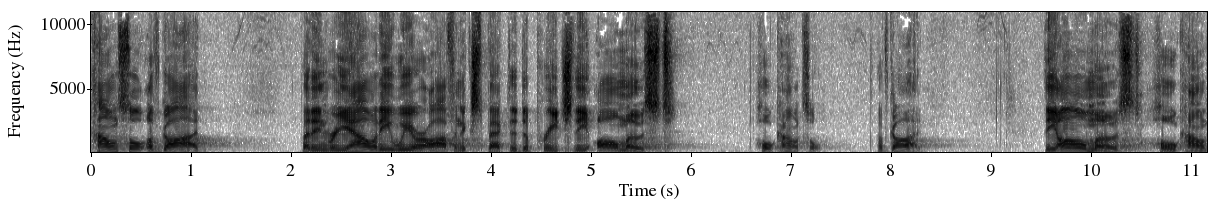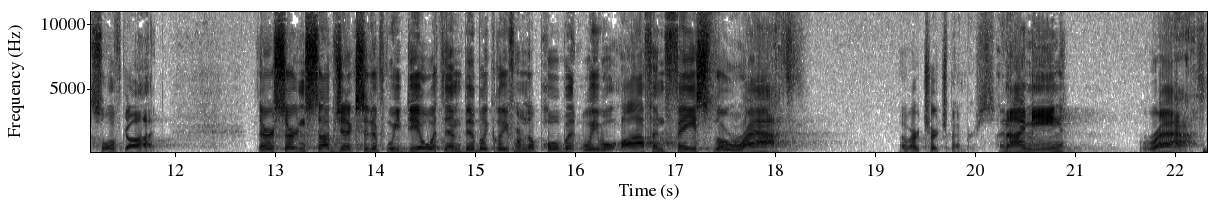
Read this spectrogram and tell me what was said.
counsel of God. But in reality, we are often expected to preach the almost whole counsel of God. The almost whole counsel of God. There are certain subjects that if we deal with them biblically from the pulpit, we will often face the wrath of our church members. And I mean wrath.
